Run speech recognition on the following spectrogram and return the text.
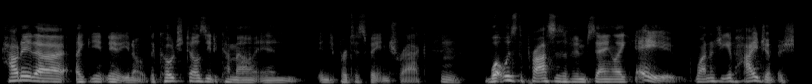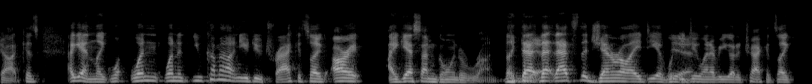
how did uh like you know, you know the coach tells you to come out and and participate in track. Hmm. What was the process of him saying like, hey, why don't you give high jump a shot? Because again, like wh- when when it- you come out and you do track, it's like, all right, I guess I'm going to run. Like that, Yeah. that that's the general idea of what you do whenever you go to track. It's like,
